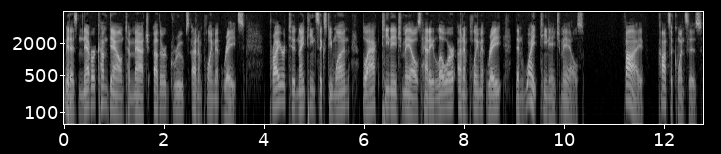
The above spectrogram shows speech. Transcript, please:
It has never come down to match other groups' unemployment rates. Prior to 1961, black teenage males had a lower unemployment rate than white teenage males. 5. Consequences.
